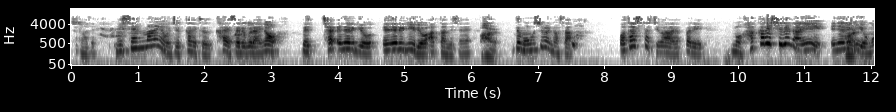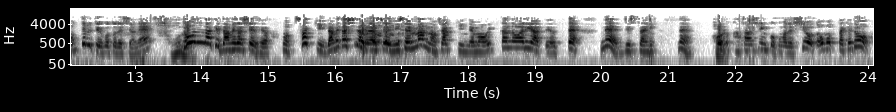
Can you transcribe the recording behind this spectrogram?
す。ちょっと待って、2000万円を10ヶ月返せるぐらいの、めっちゃエネルギーを、エネルギー量あったんですよね。はい。でも面白いのはさ、私たちはやっぱり、もう計り知れないエネルギーを持ってるということですよね。そうどんだけダメ出しですよ。もうさっきダメ出しダメ出しで2000万の借金でもう一巻の終わりやって言って、ね、実際にね、はい。破産申告までしようと思ったけど、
